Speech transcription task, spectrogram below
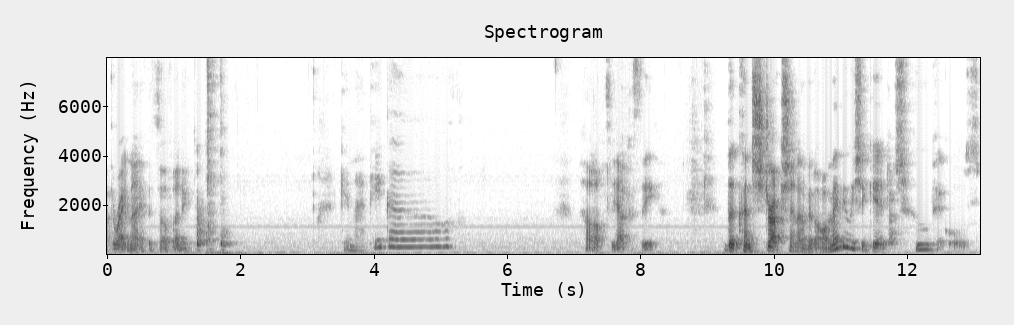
Not the right knife. It's so funny. Get my pickle. Hold on so y'all can see the construction of it all. Maybe we should get two pickles.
